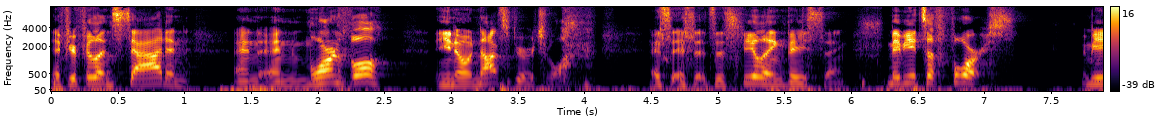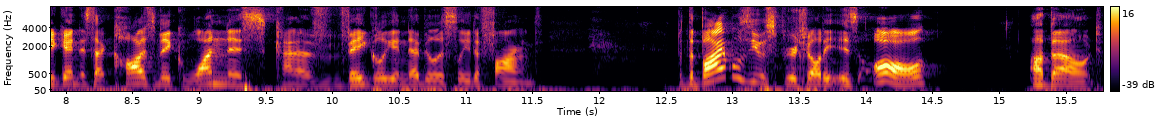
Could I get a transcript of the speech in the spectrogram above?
If you're feeling sad and, and, and mournful, you know, not spiritual. It's, it's, it's this feeling based thing. Maybe it's a force. Maybe again, it's that cosmic oneness kind of vaguely and nebulously defined. But the Bible's view of spirituality is all about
